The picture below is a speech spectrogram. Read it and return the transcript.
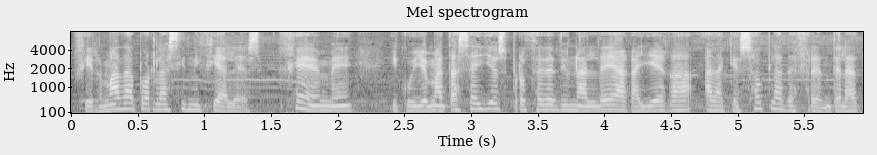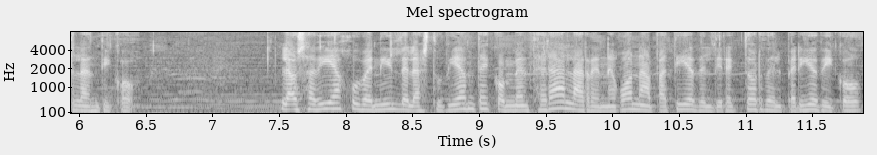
firmada por las iniciales GM y cuyo matasellos procede de una aldea gallega a la que sopla de frente el Atlántico. La osadía juvenil de la estudiante convencerá a la renegona apatía del director del periódico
